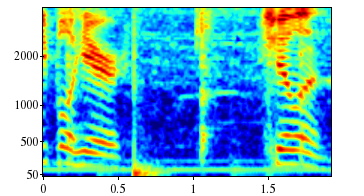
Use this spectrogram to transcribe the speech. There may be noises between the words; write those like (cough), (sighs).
People here chilling.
